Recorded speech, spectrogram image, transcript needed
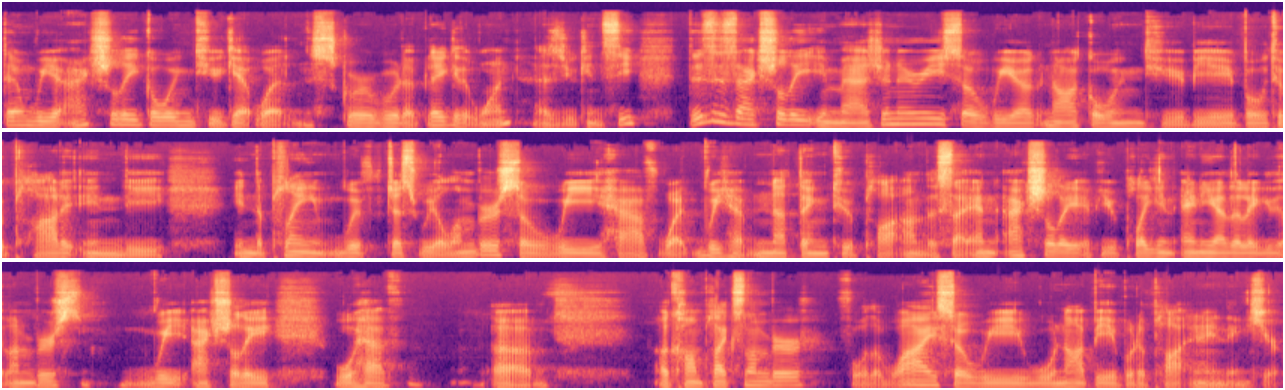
then we are actually going to get what? Square root of negative 1, as you can see. This is actually imaginary, so we are not going to be able to plot it in the in the plane with just real numbers, so we have what? We have nothing to plot on the side. And actually, if you plug in any other negative numbers, we actually will have uh, a complex number for the y, so we will not be able to plot anything here.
